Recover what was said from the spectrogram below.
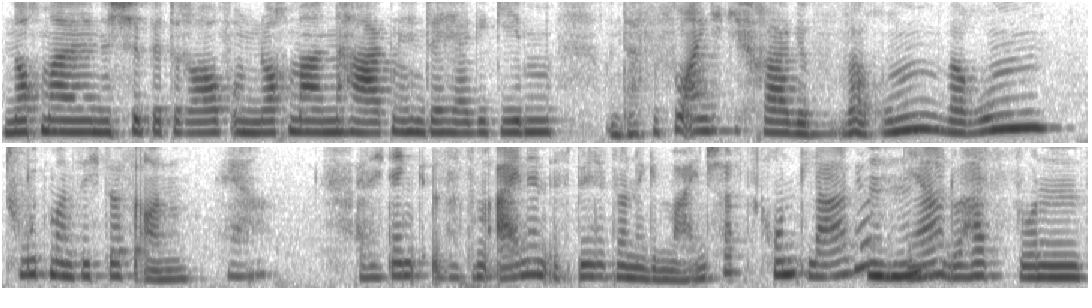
nochmal eine Schippe drauf und nochmal einen Haken hinterhergegeben. Und das ist so eigentlich die Frage, warum, warum tut man sich das an? Ja. Also ich denke, so zum einen, es bildet so eine Gemeinschaftsgrundlage. Mhm. Ja, du hast so einen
